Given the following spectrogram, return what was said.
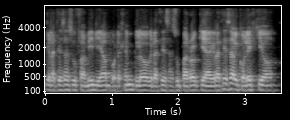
gracias a su familia, por ejemplo, gracias a su parroquia, gracias al colegio,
